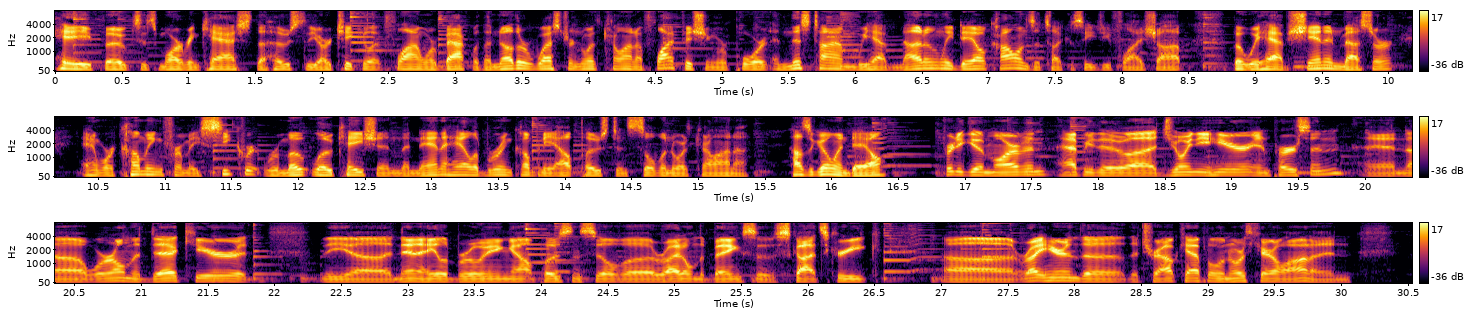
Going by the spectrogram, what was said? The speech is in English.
Hey, folks, it's Marvin Cash, the host of the Articulate Fly, and we're back with another Western North Carolina fly fishing report. And this time we have not only Dale Collins at Tuckaseegee Fly Shop, but we have Shannon Messer, and we're coming from a secret remote location, the Nantahala Brewing Company outpost in Sylva, North Carolina. How's it going, Dale? Pretty good, Marvin. Happy to uh, join you here in person. And uh, we're on the deck here at the uh, Nantahala Brewing Outpost in Sylva, right on the banks of Scotts Creek, uh, right here in the, the trout capital of North Carolina. And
